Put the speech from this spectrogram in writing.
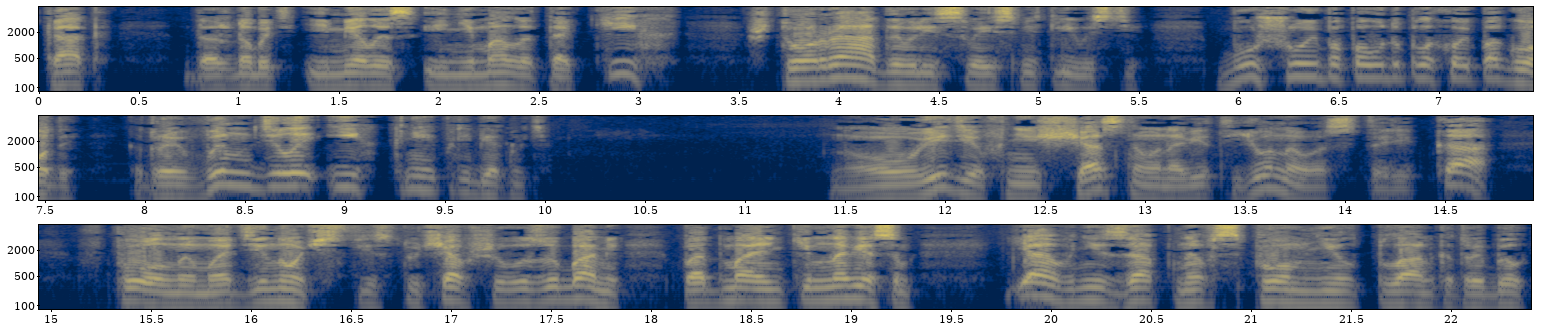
Как, должно быть, имелось и немало таких, что радовались своей сметливости, бушуя по поводу плохой погоды, которая вынудила их к ней прибегнуть. Но, увидев несчастного на вид юного старика, в полном одиночестве стучавшего зубами под маленьким навесом, я внезапно вспомнил план, который был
